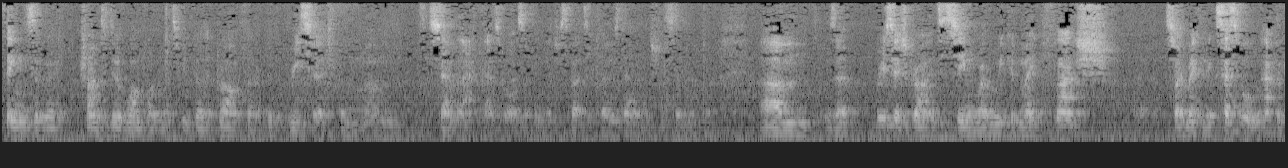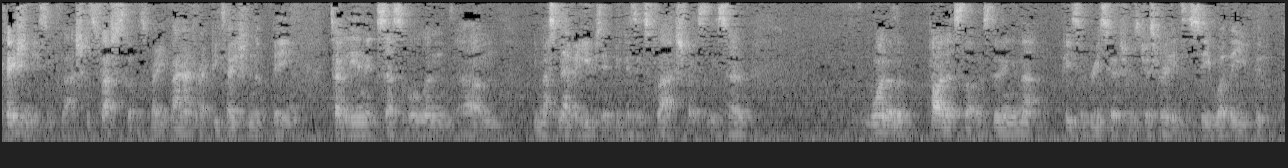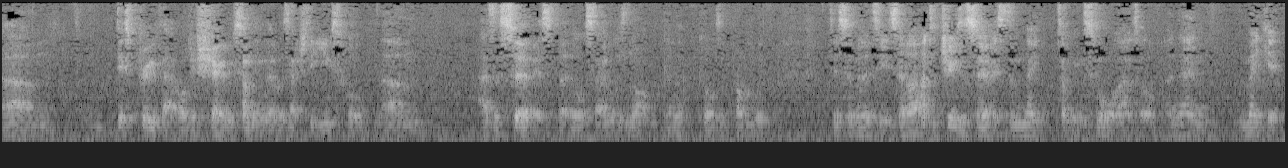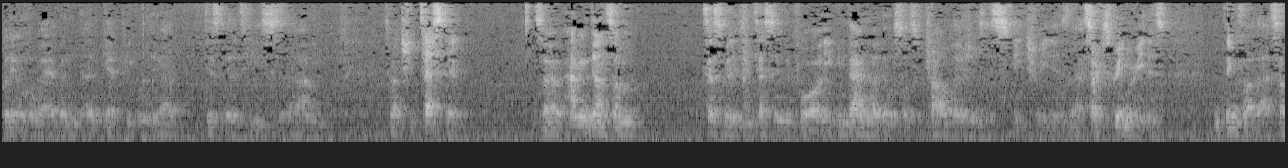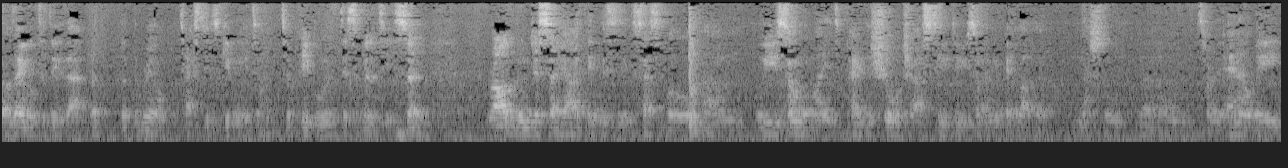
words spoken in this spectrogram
things that we're trying to do at one point once we've got a grant for a bit of research from um, as well, so I think they're just about to close down actually. So, um, there's a research grant into seeing whether we could make Flash, uh, sorry, make an accessible application using Flash, because Flash has got this very bad reputation of being totally inaccessible and um, you must never use it because it's Flash, basically. So one of the pilots that I was doing in that piece of research was just really to see whether you could um, disprove that or just show something that was actually useful um, as a service, but also was not going to cause a problem with disability. So I had to choose a service to make something small out of, and then make it, put it on the web, and, and get people who have disabilities um, to actually test it. So having done some accessibility testing before, you can download all sorts of trial versions of speech readers, uh, sorry, screen readers, and things like that. So I was able to do that, but, but the real test is giving it to, to people with disabilities. So rather than just say, I think this is accessible, um, we use some of the money to pay the Shaw Trust to do something a bit like the national, um, sorry, the NLB,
